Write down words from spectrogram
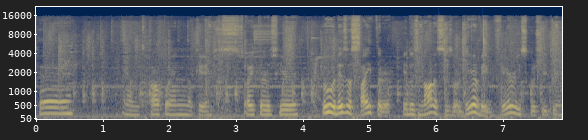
Okay. And top lane, okay. Scyther's here. Ooh, it is a Scyther. It is not a Scizor. They have a very squishy team.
